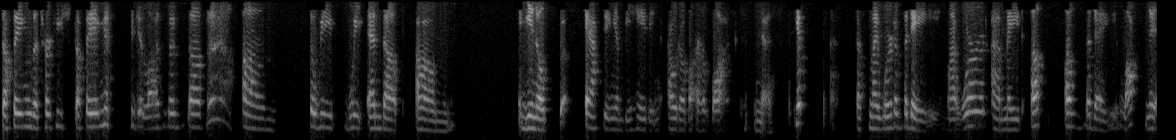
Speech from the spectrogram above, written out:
stuffing the turkey stuffing. we get lost in stuff, um, so we we end up, um, you know, acting and behaving out of our lost lostness. Yep, that's my word of the day. My word I made up of the day, lostness.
